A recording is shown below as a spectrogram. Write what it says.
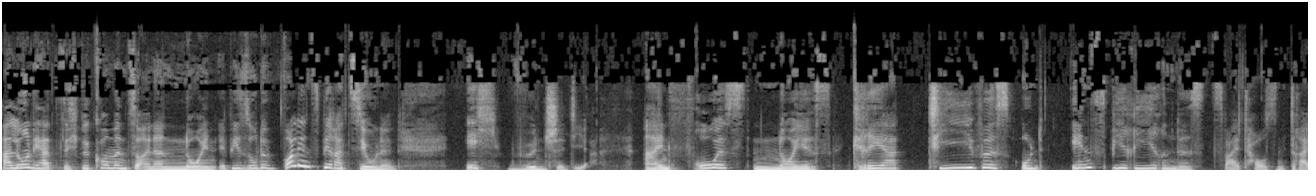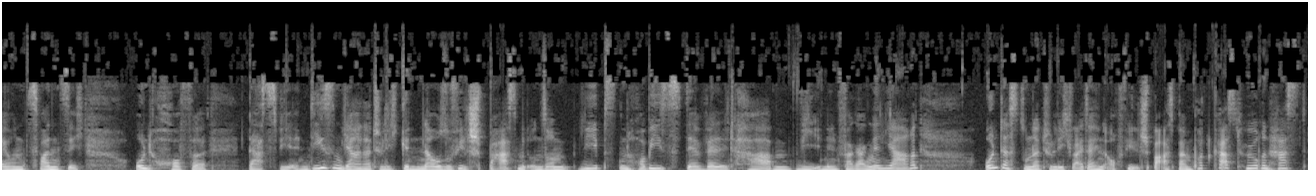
Hallo und herzlich willkommen zu einer neuen Episode Wollinspirationen. Ich wünsche dir ein frohes, neues, kreatives und inspirierendes 2023 und hoffe, dass wir in diesem Jahr natürlich genauso viel Spaß mit unseren liebsten Hobbys der Welt haben wie in den vergangenen Jahren und dass du natürlich weiterhin auch viel Spaß beim Podcast hören hast.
